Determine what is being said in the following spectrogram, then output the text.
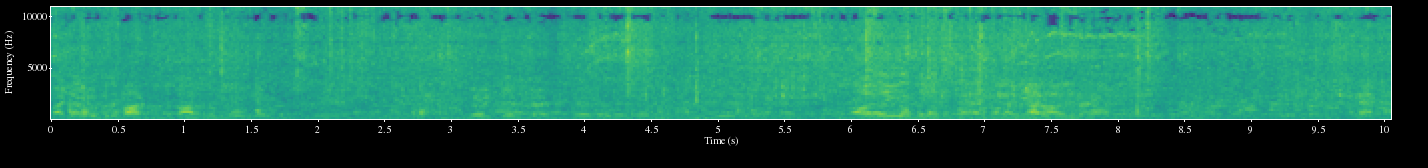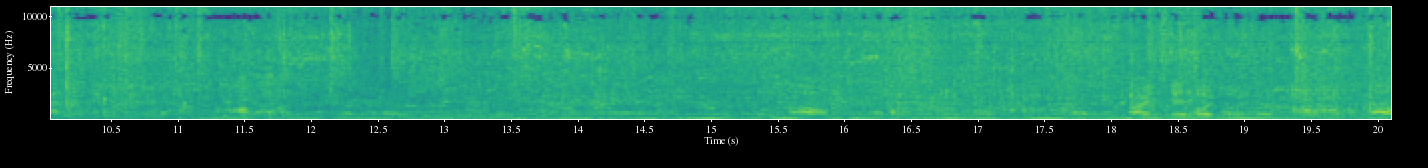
right, now go for the bottom, for the bottom. Good, good, good, good. Oh, they use these, man. That's not us. Oh. All right, hit hood, hood, hood. Oh,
